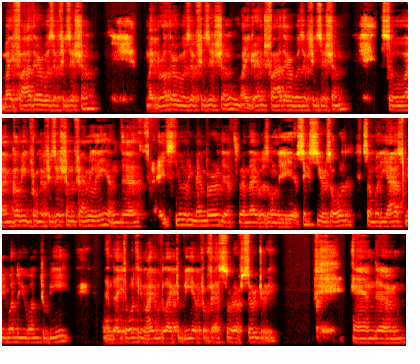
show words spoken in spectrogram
my father was a physician. My brother was a physician. My grandfather was a physician. So I'm coming from a physician family, and uh, I still remember that when I was only uh, six years old, somebody asked me, What do you want to be? And I told him I would like to be a professor of surgery. And um,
